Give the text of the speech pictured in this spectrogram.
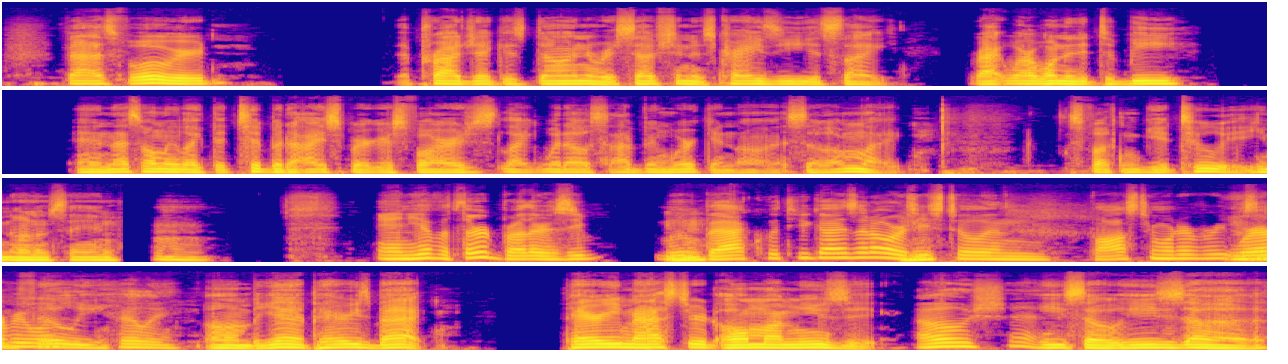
fast forward the project is done the reception is crazy it's like right where i wanted it to be and that's only like the tip of the iceberg as far as like what else I've been working on. So I'm like, let's fucking get to it. You know what I'm saying? hmm And you have a third brother. Has he moved Mhm. back with you guys at all, or is he still in Boston, whatever, He's wherever in he was? Philly. Philly. Um, but yeah, Perry's back. Perry mastered all my music. Oh shit. He so he's uh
